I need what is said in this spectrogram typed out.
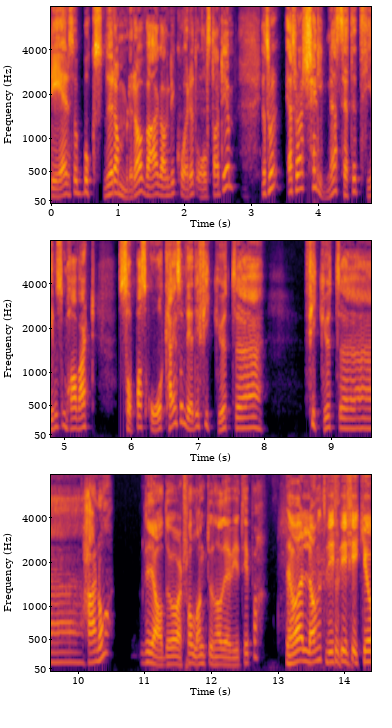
ler så buksene ramler av hver gang de kårer et Allstar-team. Jeg, tror, jeg tror det er sjelden jeg har sett et team som har vært såpass ok som det de fikk ut, uh, fikk ut uh, her nå. Ja, det var i hvert fall langt unna det vi tippa. Det var langt. Vi, vi, jo,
